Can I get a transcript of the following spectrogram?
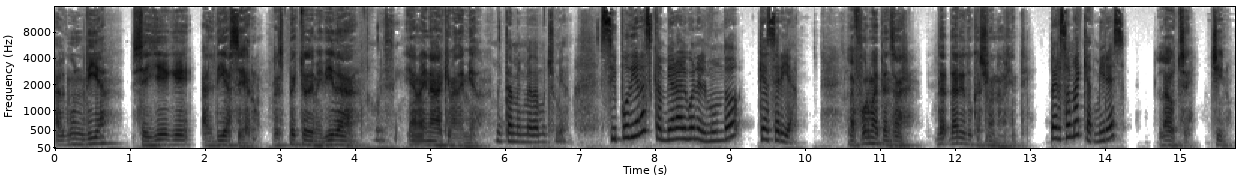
algún día se llegue al día cero. Respecto de mi vida, ya no hay nada que me dé miedo. A mí también me da mucho miedo. Si pudieras cambiar algo en el mundo, ¿qué sería? La forma de pensar, dar educación a la gente. ¿Persona que admires? Lao Tse, chino.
